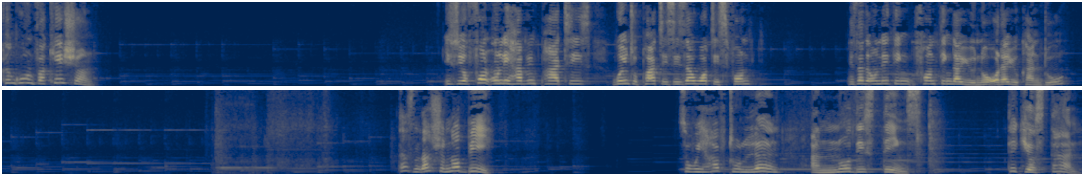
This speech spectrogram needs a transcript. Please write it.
Can go on vacation. Is your fun only having parties, going to parties? Is that what is fun? Is that the only thing fun thing that you know or that you can do? That's, that should not be. So we have to learn and know these things. Take your stand.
